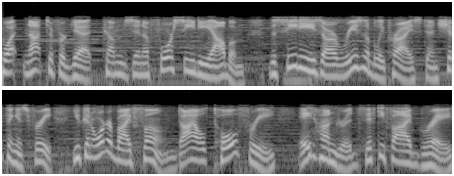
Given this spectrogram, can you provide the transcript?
What Not to Forget comes in a 4 CD album. The CDs are reasonably priced and shipping is free. You can order by phone, dial toll free 800 55 Grace,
